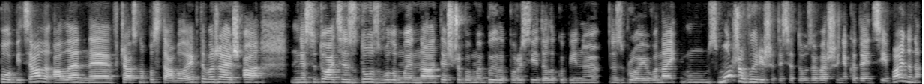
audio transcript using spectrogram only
пообіцяли, але не вчасно поставили. А як ти вважаєш, а ситуація з дозволами на те, щоб ми били по Росії далекобійною зброєю, вона зможе вирішитися до завершення каденції Байдена,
